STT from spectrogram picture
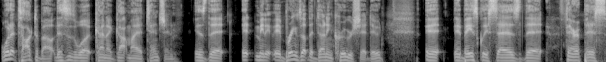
what it talked about. This is what kind of got my attention is that it. I mean, it, it brings up the Dunning Kruger shit, dude. It it basically says that therapists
